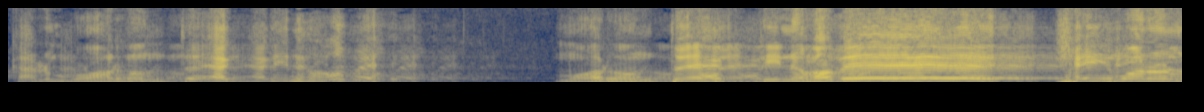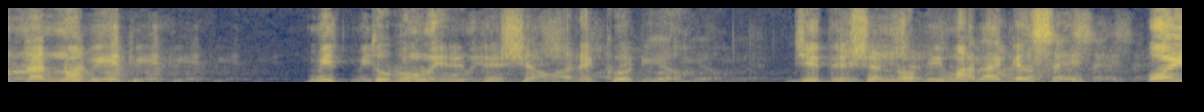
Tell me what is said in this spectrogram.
কারণ মরণ তো একদিন হবে। মরণ তো একদিন হবে। সেই মরণটা নবীর মৃত্যুভূমির দেশে আমারে করিও। যে দেশে নবী মারা গেছে ওই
